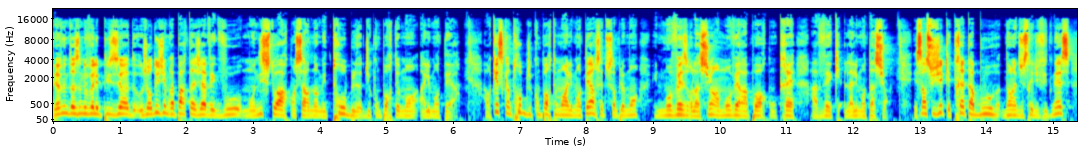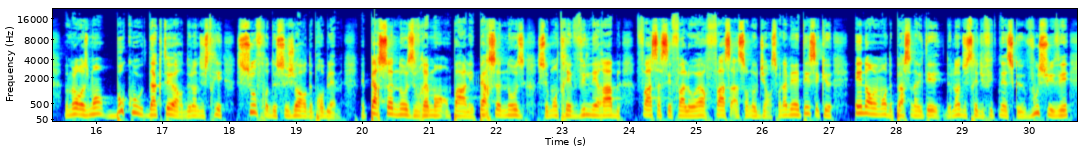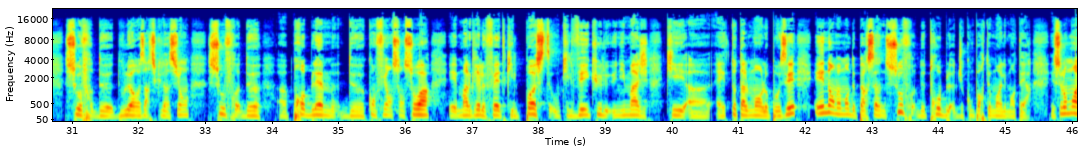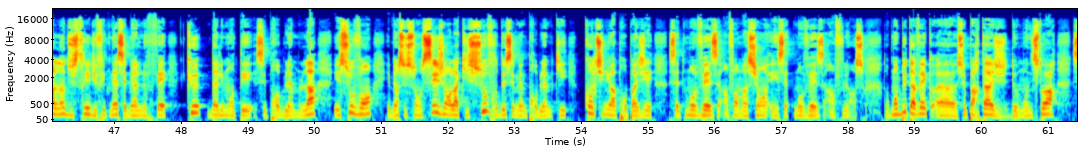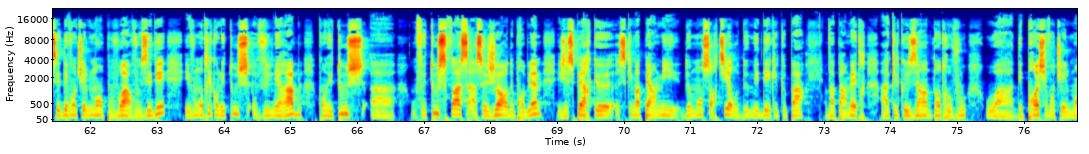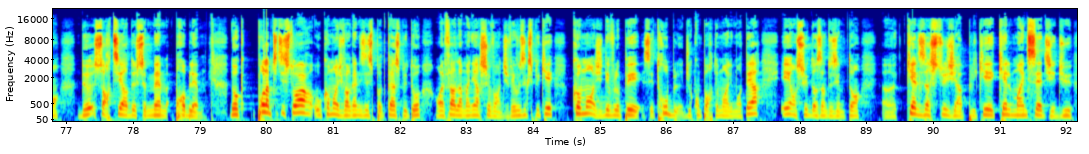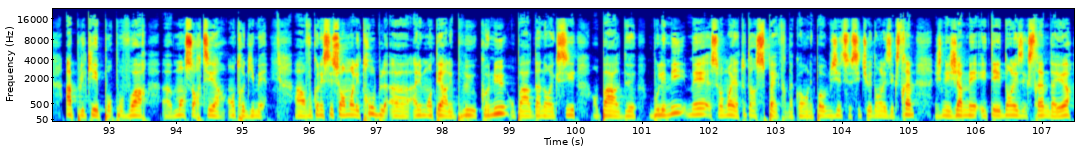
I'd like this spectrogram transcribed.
Bienvenue dans un nouvel épisode. Aujourd'hui, j'aimerais partager avec vous mon histoire concernant mes troubles du comportement alimentaire. Alors, qu'est-ce qu'un trouble du comportement alimentaire? C'est tout simplement une mauvaise relation, un mauvais rapport qu'on crée avec l'alimentation. Et c'est un sujet qui est très tabou dans l'industrie du fitness, mais malheureusement, beaucoup d'acteurs de l'industrie souffrent de ce genre de problème. Mais personne n'ose vraiment en parler. Personne n'ose se montrer vulnérable face à ses followers, face à son audience. Mais la vérité, c'est que énormément de personnalités de l'industrie du fitness que vous suivez souffrent de douleurs aux articulations, souffrent de euh, problèmes de confiance en soi et malgré le fait qu'ils postent ou qu'ils véhiculent une image qui euh, est totalement l'opposé, énormément de personnes souffrent de troubles du comportement alimentaire. Et selon moi, l'industrie du fitness, eh bien, elle ne fait que d'alimenter ces problèmes-là. Et souvent, eh bien, ce sont ces gens-là qui souffrent de ces mêmes problèmes qui continuent à propager cette mauvaise information et cette mauvaise influence. Donc, mon but avec euh, ce partage de mon histoire, c'est d'éventuellement pouvoir vous aider et vous montrer qu'on est tous vulnérables, qu'on est tous, euh, on fait tous face à ce genre de problème. Et j'espère que ce qui m'a permis de m'en sortir ou de m'aider quelque part va permettre à quelques-uns d'entre vous ou à des proches éventuellement de sortir de ce même problème. Donc, pour la petite histoire, ou comment je vais organiser ce podcast plutôt, on va le faire de la manière suivante. Je vais vous expliquer comment j'ai développé ces troubles du comportement alimentaire et ensuite, dans un deuxième temps, euh, quelles astuces j'ai appliquées, quel mindset j'ai dû appliquer pour pouvoir euh, m'en sortir, entre guillemets. Alors, vous connaissez sûrement les troubles euh, alimentaires les plus connus. On parle d'anorexie, on parle de boulimie, mais selon moi, il y a tout un spectre, d'accord? On n'est pas obligé de se situer dans les extrêmes. Je n'ai jamais été dans les extrêmes d'ailleurs.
